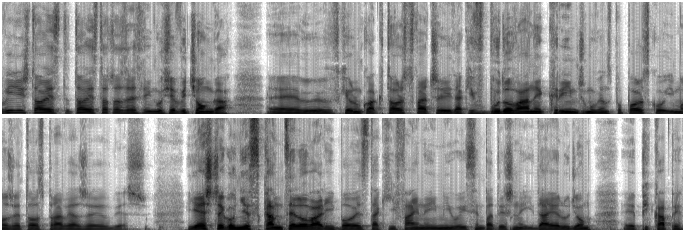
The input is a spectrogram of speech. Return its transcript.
Widzisz, to jest, to jest to, co z wrestlingu się wyciąga w kierunku aktorstwa, czyli taki wbudowany cringe, mówiąc po polsku, i może to sprawia, że wiesz, jeszcze go nie skancelowali, bo jest taki fajny i miły i sympatyczny i daje ludziom e, pick-upy.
